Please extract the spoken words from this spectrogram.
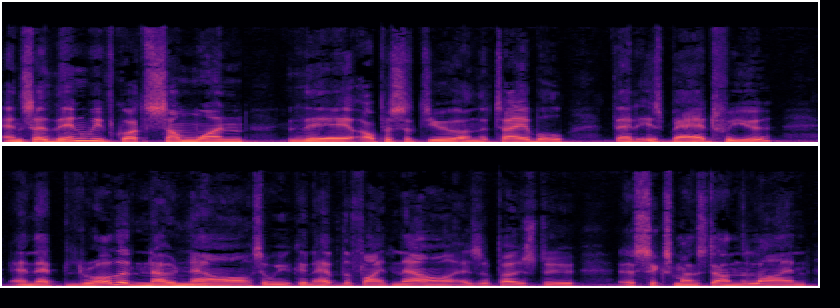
And so then we've got someone there opposite you on the table that is bad for you. And that rather know now, so we can have the fight now, as opposed to uh, six months down the line,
